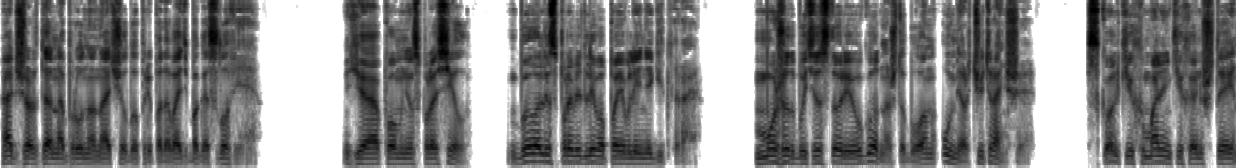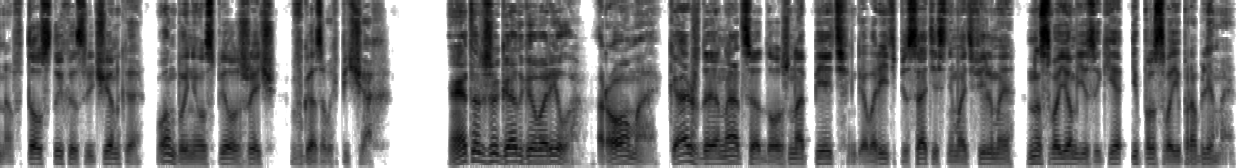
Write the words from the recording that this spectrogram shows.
а Джордано Бруно начал бы преподавать богословие. Я, помню, спросил, было ли справедливо появление Гитлера. Может быть, истории угодно, чтобы он умер чуть раньше. Скольких маленьких Эйнштейнов, Толстых и Свеченко он бы не успел сжечь в газовых печах. Этот же гад говорил, «Рома, каждая нация должна петь, говорить, писать и снимать фильмы на своем языке и про свои проблемы».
